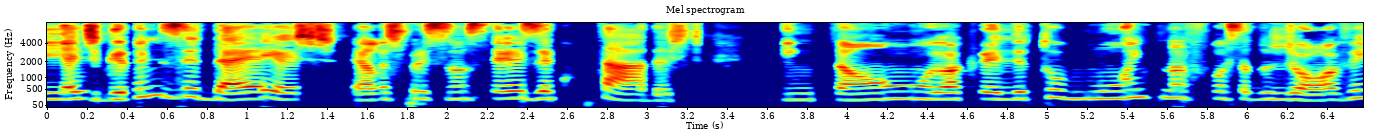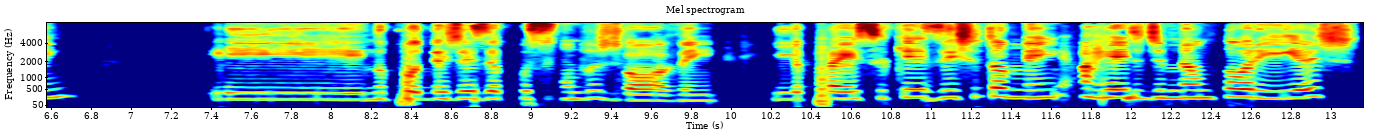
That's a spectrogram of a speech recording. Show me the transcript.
e as grandes ideias, elas precisam ser executadas. Então, eu acredito muito na força do jovem e no poder de execução do jovem. E é para isso que existe também a rede de mentorias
